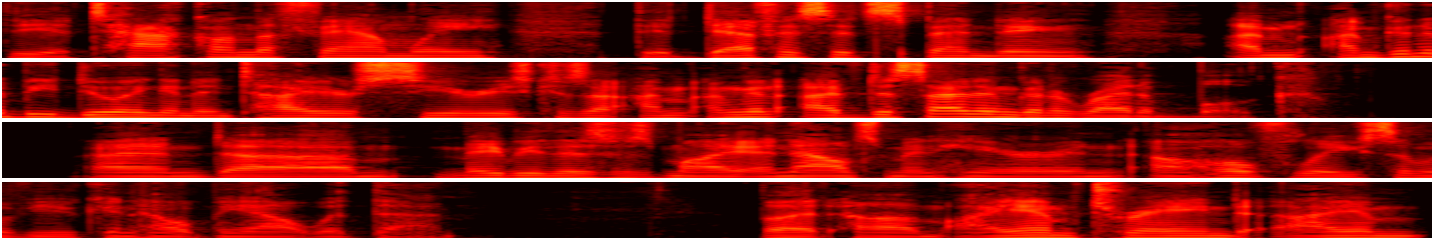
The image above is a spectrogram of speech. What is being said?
the attack on the family, the deficit spending. I'm I'm going to be doing an entire series because I'm I'm going I've decided I'm going to write a book and um, maybe this is my announcement here, and uh, hopefully some of you can help me out with that. But um, I am trained. I am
